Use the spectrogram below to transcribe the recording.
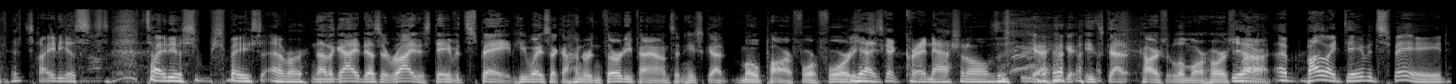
the tiniest, tiniest space ever. now, the guy who does it right is David Spade. He weighs like 130 pounds and he's got Mopar 440. Yeah, he's got Grand Nationals. yeah, he, he's got cars with a little more horsepower. Yeah. Uh, by the way, David Spade,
